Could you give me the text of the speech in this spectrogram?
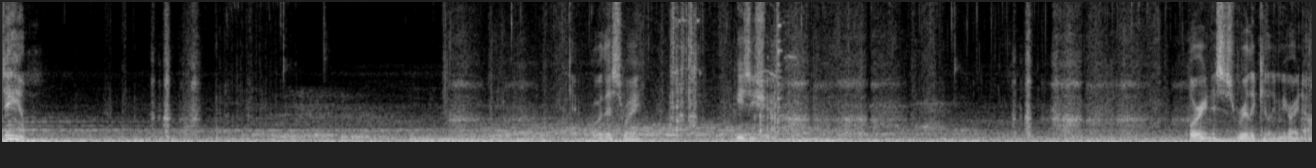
Damn. Okay, go this way. Easy shit. Blurriness is really killing me right now.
